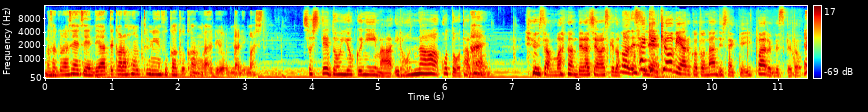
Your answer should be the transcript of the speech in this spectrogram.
朝倉先生に出会ってから本当に深く考えるようになりました。そして貪欲に今いろんなことを多分、はい、ゆみさん学んでらっしゃいますけど、ね、最近興味あること何でしたっけ？いっぱいあるんですけど。教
